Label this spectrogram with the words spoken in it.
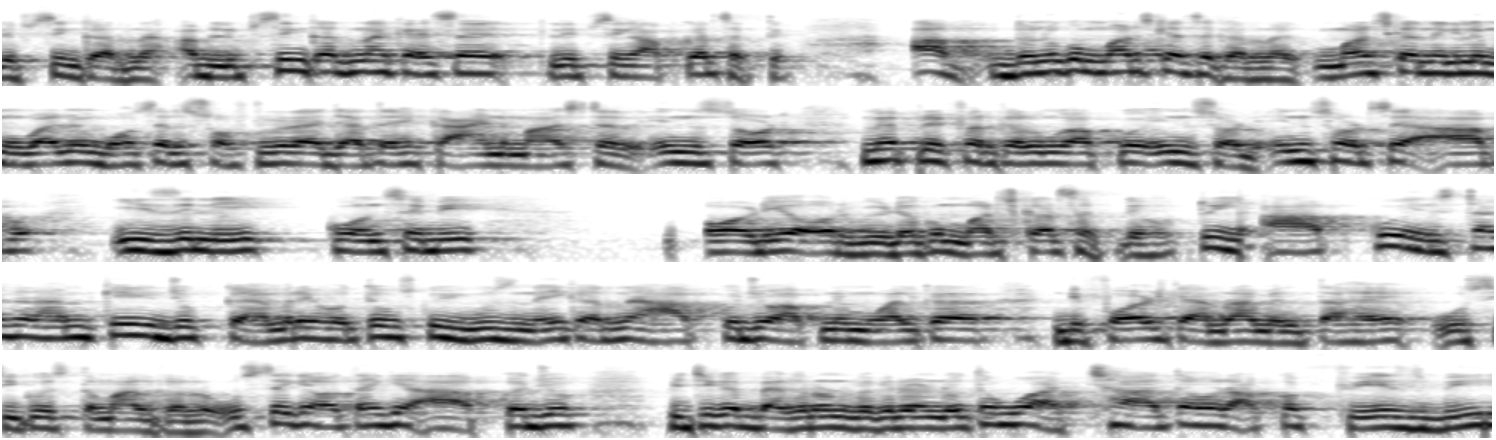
लिपसिंग करना है। अब लिपसिंग करना कैसे है? लिपसिंग आप कर सकते हो। अब दोनों को मर्ज कैसे करना है? मर्ज करने के लिए मोबाइल में बहुत सारे सॉफ्टवेयर आ जाते हैं काइंड मास्टर इन शॉर्ट मैं प्रेफर करूँगा आपको इन शॉर्ट इन शॉर्ट से आप ईजी इजीली कौन से भी ऑडियो और वीडियो को मर्ज कर सकते हो। तो आपको इंस्टाग्राम के जो कैमरे होते हैं, उसको यूज़ नहीं करना है। आपको जो अपने मोबाइल का डिफ़ॉल्ट कैमरा मिलता है, उसी को इस्तेमाल कर लो। उससे क्या होता है कि आपका जो पीछे का बैकग्राउंड वैकग्राउंड होता है, वो अच्छा आता है और आपका फेस भी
